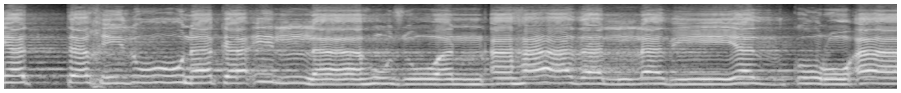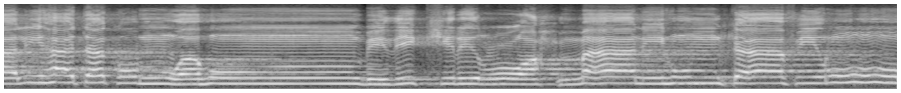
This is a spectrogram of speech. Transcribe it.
يتخذونك الا هزوا اهذا الذي يذكر الهتكم وهم بذكر الرحمن هم كافرون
